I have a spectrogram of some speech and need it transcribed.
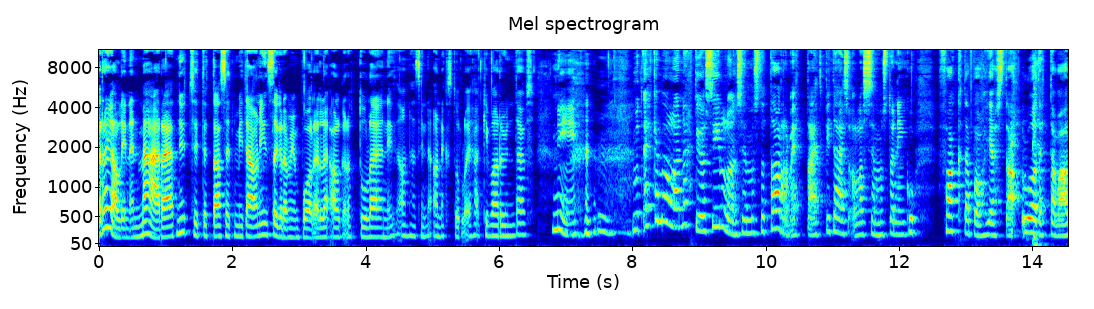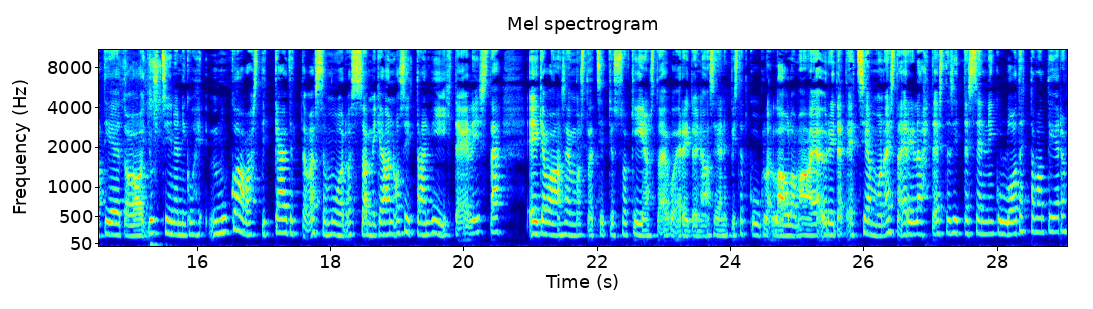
rajallinen määrä. Et nyt sitten taas, että mitä on Instagramin puolelle alkanut tulee, niin onhan sinne onneksi tullut ihan kiva ryntäys. Niin. mm. Mutta ehkä me ollaan nähty jo silloin semmoista tarvetta, että pitäisi olla semmoista niinku faktapohjasta luotettavaa tietoa just siinä niinku mukavasti käytettävässä muodossa, mikä on osittain viihteellistä. Eikä vaan semmoista, että sit jos sua kiinnostaa joku erityinen asia, niin pistät Google laulamaan ja yrität etsiä monesta eri lähteestä sitten sen niin kuin luotettavan tiedon.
